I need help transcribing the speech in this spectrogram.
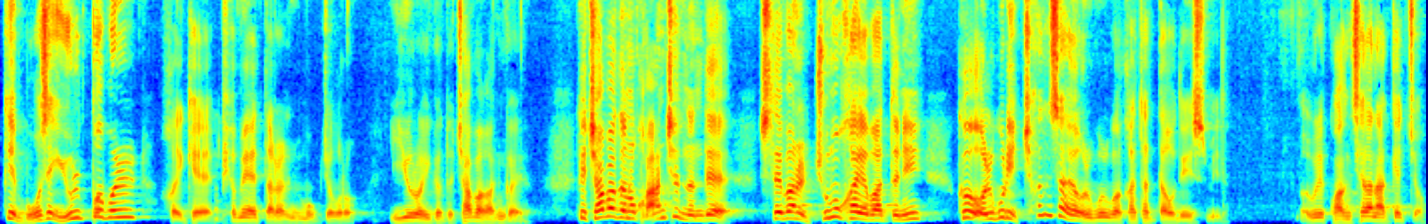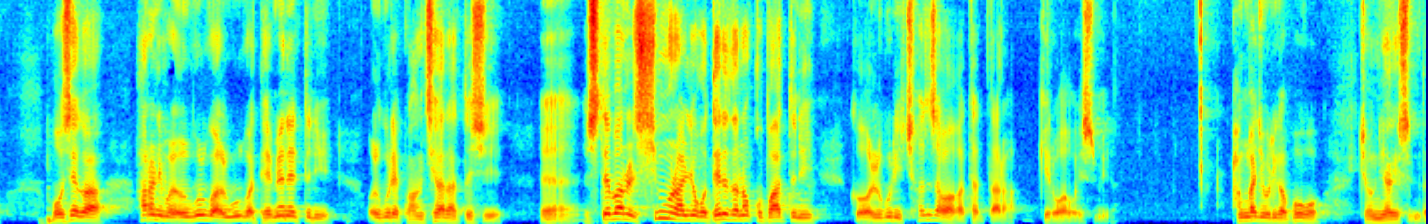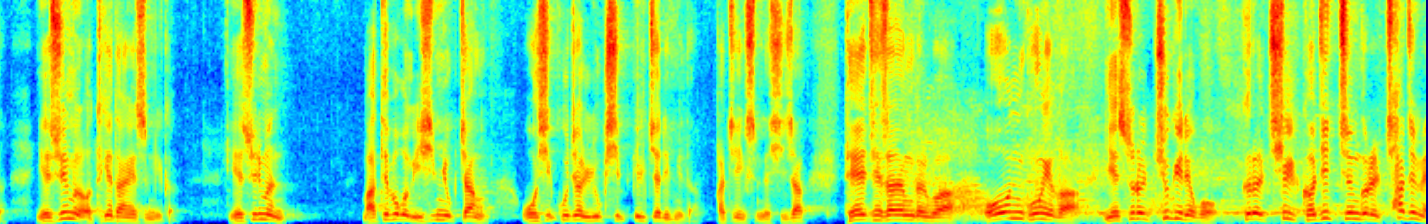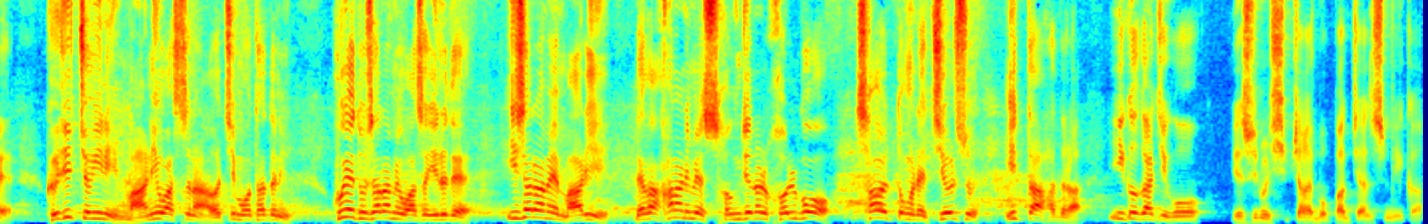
그 모세 율법을 이렇게 폄훼했다라는 목적으로 이유로 이것도 잡아간 거예요. 그 잡아다 놓고 앉혔는데 스테반을 주목하여 봤더니 그 얼굴이 천사의 얼굴과 같았다고 되어 있습니다. 얼굴에 광채가 났겠죠. 모세가 하나님을 얼굴과 얼굴과 대면했더니 얼굴에 광채가 났듯이 예, 스테반을 신문하려고 데려다 놓고 봤더니 그 얼굴이 천사와 같았다라 기록하고 있습니다. 한 가지 우리가 보고 정리하겠습니다. 예수님은 어떻게 당했습니까? 예수님은 마태복음 26장 59절 61절입니다. 같이 읽습니다. 시작. 대제사장들과 온 공회가 예수를 죽이려고 그를 칠 거짓 증거를 찾음에 거짓 증인이 많이 왔으나 얻지 못하더니 후에 두 사람이 와서 이르되 이 사람의 말이 내가 하나님의 성전을 헐고 사흘 동안에 지을 수 있다 하더라. 이거 가지고 예수님을 십자가에 못 박지 않습니까?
